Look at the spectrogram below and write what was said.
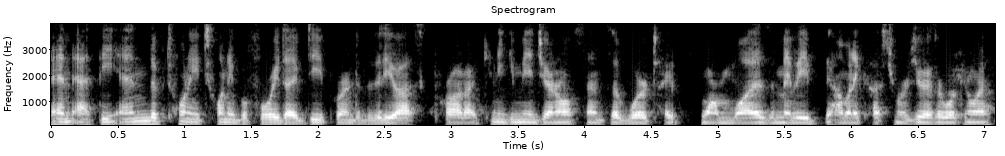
And at the end of 2020, before we dive deeper into the Video Ask product, can you give me a general sense of where Typeform was and maybe how many customers you guys are working with?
